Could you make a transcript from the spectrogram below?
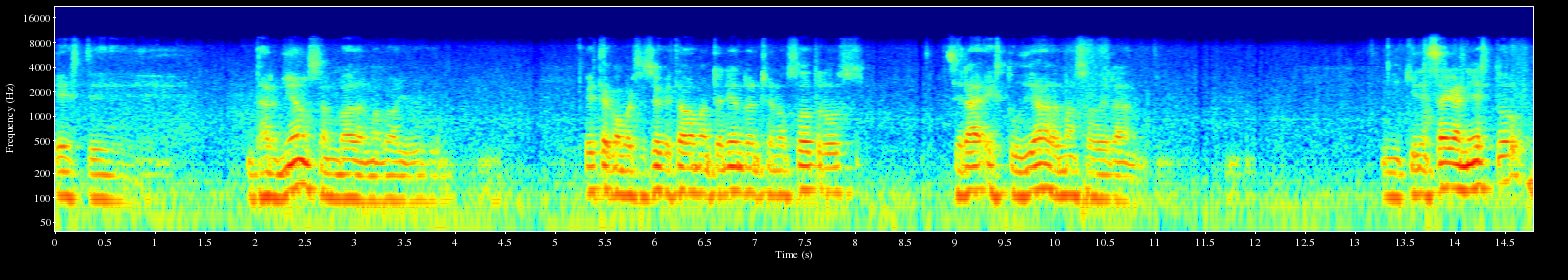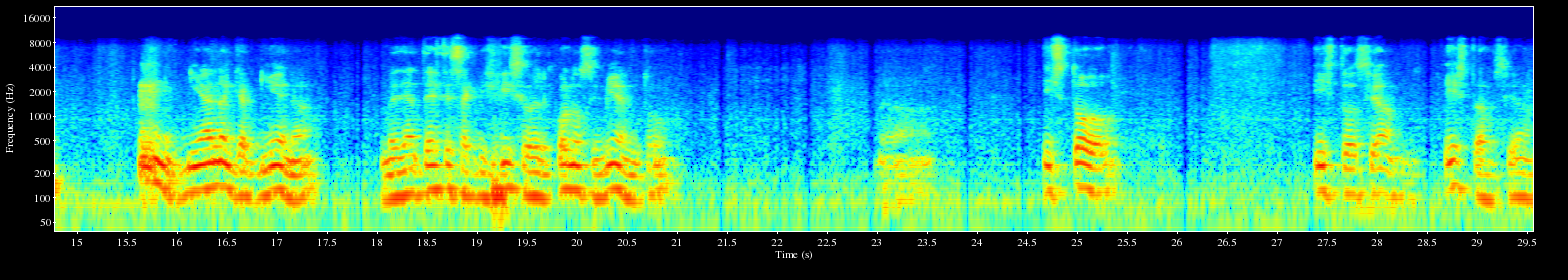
Este, Dharmian Sambada Mavayo, esta conversación que estamos manteniendo entre nosotros será estudiada más adelante. Y quienes hagan esto, Jnana Yajnena, mediante este sacrificio del conocimiento, isto, isto sean, ista sean,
